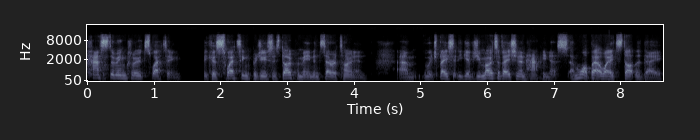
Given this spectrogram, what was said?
has to include sweating because sweating produces dopamine and serotonin um, which basically gives you motivation and happiness. And what better way to start the day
